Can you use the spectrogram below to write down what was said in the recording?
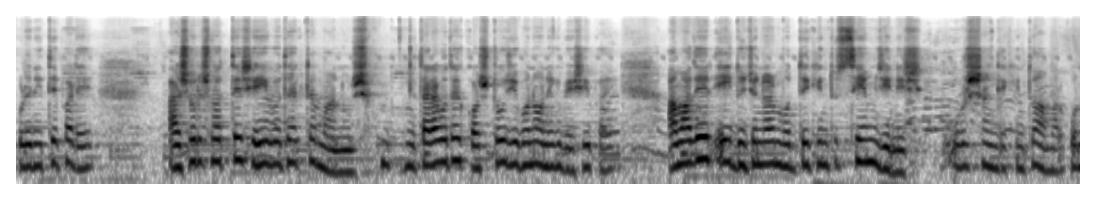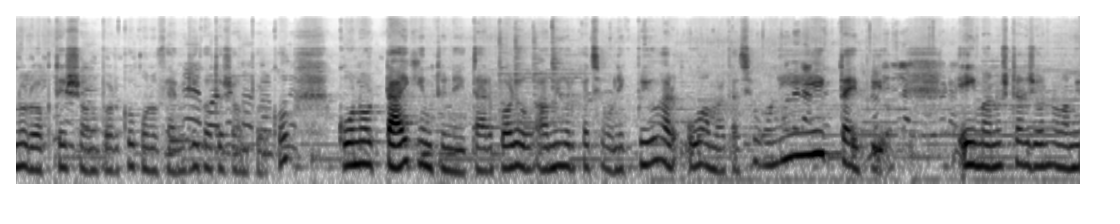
করে নিতে পারে আসল সত্ত্বে সেই বোধহয় একটা মানুষ। তারা বোধহয় কষ্টও জীবনে অনেক বেশি পায়। আমাদের এই দুজনের মধ্যে কিন্তু সেম জিনিস। ওর সঙ্গে কিন্তু আমার কোনো রক্তের সম্পর্ক, কোনো ফ্যামিলিগত সম্পর্ক কোনোটাই কিন্তু নেই। তারপরেও আমি ওর কাছে অনেক প্রিয় আর ও আমার কাছে অনেকটাই প্রিয়। এই মানুষটার জন্য আমি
